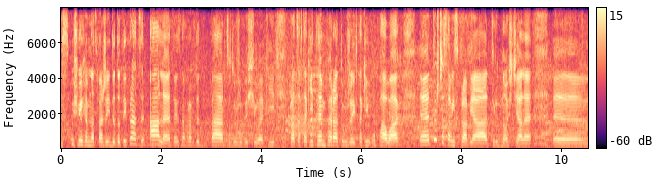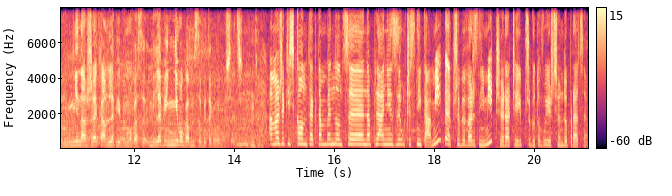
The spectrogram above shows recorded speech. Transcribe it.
z uśmiechem na twarzy idę do tej pracy, ale to jest naprawdę bardzo duży wysiłek i praca w takiej temperaturze i w takich upałach e, też czasami sprawia trudności, ale e, nie narzekam, lepiej bym mogła sobie, lepiej nie mogłabym sobie tego wymyśleć. A masz jakiś kontakt tam będąc na planie z uczestnikami? E, Przebywasz z nimi, czy raczej przygotowujesz się do pracy?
